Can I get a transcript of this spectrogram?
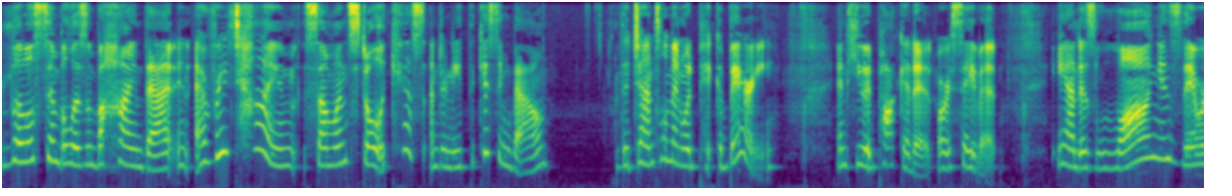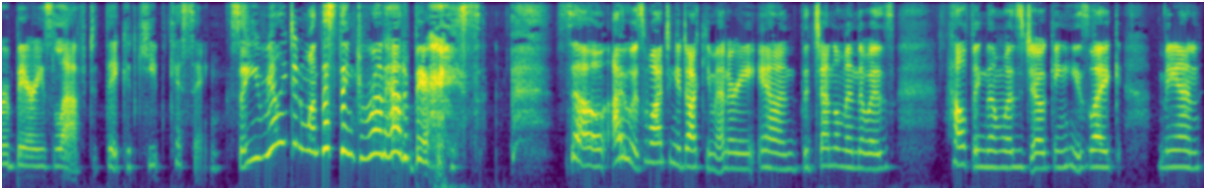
little symbolism behind that. And every time someone stole a kiss underneath the kissing bough, the gentleman would pick a berry and he would pocket it or save it. And as long as there were berries left, they could keep kissing. So you really didn't want this thing to run out of berries. so I was watching a documentary, and the gentleman that was helping them was joking. He's like, Man,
